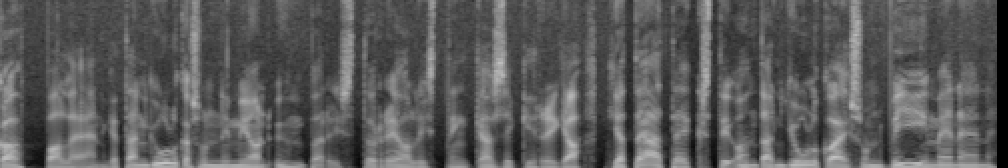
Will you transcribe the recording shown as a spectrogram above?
kappaleen, ja tämän julkaisun nimi on Ympäristörealistin käsikirja, ja tämä teksti on tämän julkaisun viimeinen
